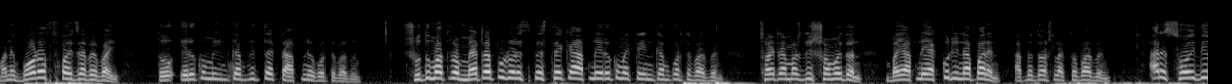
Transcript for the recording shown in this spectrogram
মানে বরফ হয়ে যাবে ভাই। তো এরকম ইনকাম কিন্তু একটা আপনিও করতে পারবেন। শুধুমাত্র ম্যাটারপুডোর স্পেস থেকে আপনি এরকম একটা ইনকাম করতে পারবেন। ছয়টা মাস যদি সময় দেন, ভাই আপনি এক কোটি না পারেন, আপনি দশ লাখ তো পারবেন। আরে সৌদি,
